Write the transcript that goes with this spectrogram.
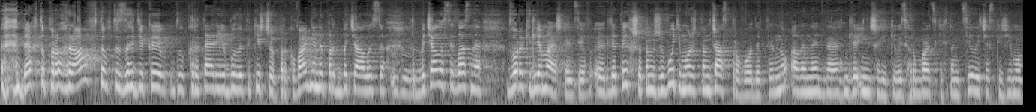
Дехто програв, тобто завдяки ну, критерії були такі, що паркування не передбачалося. Передбачалося власне дворики для мешканців, е, для тих, що там живуть і можуть там час проводити. Ну але не для, для інших якихось громадських там цілей, чи скажімо,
